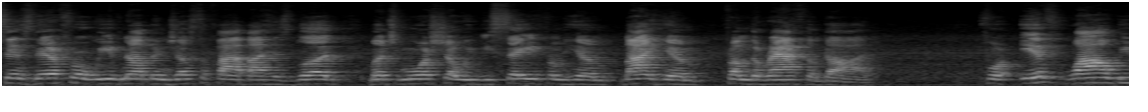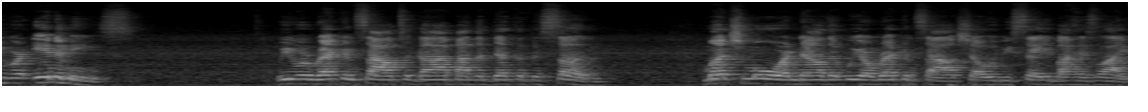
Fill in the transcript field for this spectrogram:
Since therefore we have not been justified by his blood, much more shall we be saved from him by him from the wrath of God. For if while we were enemies, we were reconciled to God by the death of his son, much more now that we are reconciled shall we be saved by his life.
